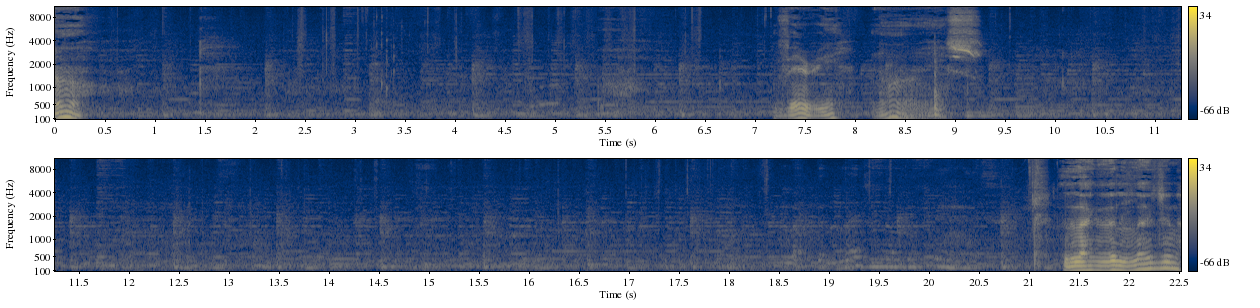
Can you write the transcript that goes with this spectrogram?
Oh. Very like the legend.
